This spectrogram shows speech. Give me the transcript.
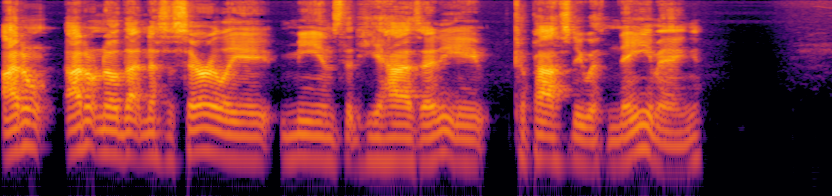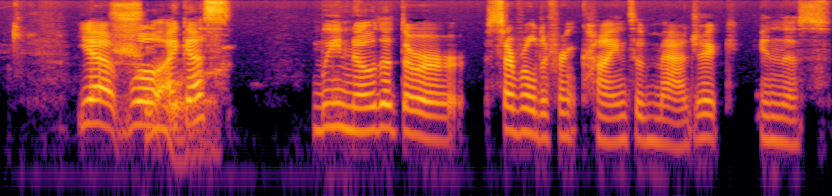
i don't i don't know that necessarily means that he has any capacity with naming. Yeah, well, I guess we know that there are several different kinds of magic in this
